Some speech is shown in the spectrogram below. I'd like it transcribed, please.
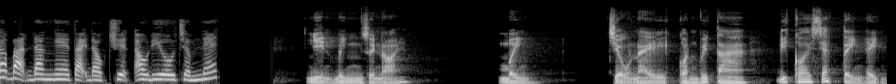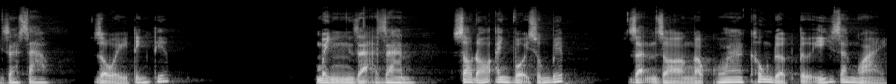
Các bạn đang nghe tại đọc truyện audio.net. Nhìn Minh rồi nói: Minh, chiều nay con với ta đi coi xét tình hình ra sao, rồi tính tiếp. Minh dạ gian, sau đó anh vội xuống bếp, dặn dò Ngọc Hoa không được tự ý ra ngoài.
